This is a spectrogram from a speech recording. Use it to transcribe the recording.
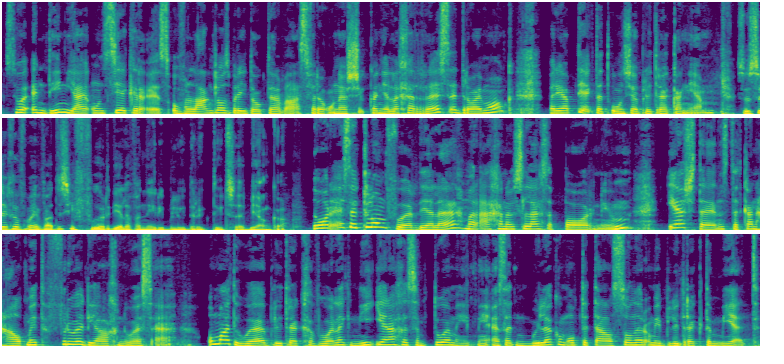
So indien jy onseker is of lanklaas by die dokter was vir 'n ondersoek, kan jy gerus 'n draai maak by die apteek dat ons jou bloeddruk kan neem. So sê gou vir my, wat is die voordele van hierdie bloeddruktoetse, Bianca? Daar is 'n klomp voordele, maar ek gaan nou slegs 'n paar noem. Eerstens, dit kan help met vroeë diagnose. Omdat hoë bloeddruk gewoonlik nie enige simptome het nie, is dit moeilik om op te tel sonder om die bloeddruk te meet.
